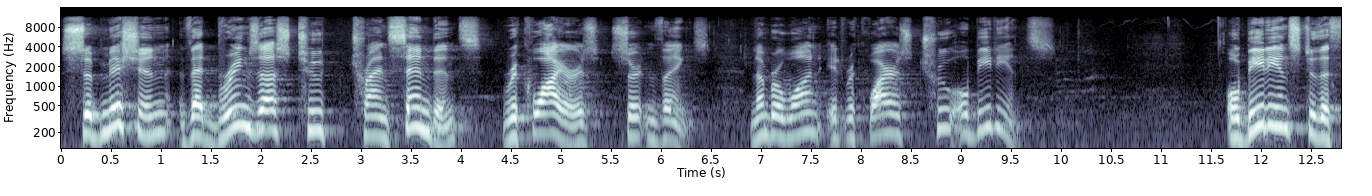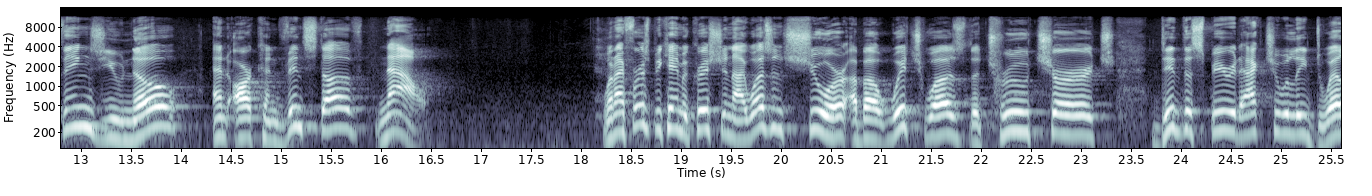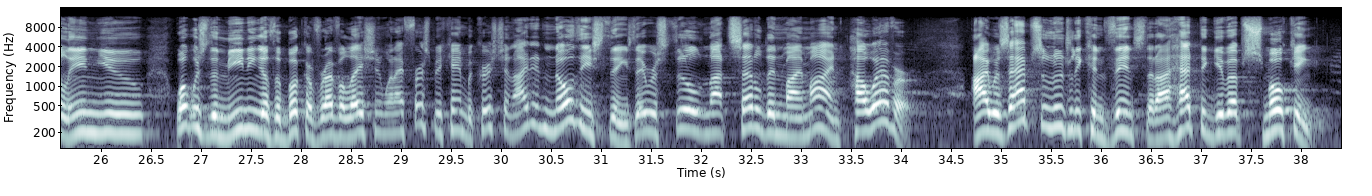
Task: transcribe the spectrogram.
Submission that brings us to transcendence requires certain things. Number one, it requires true obedience. Obedience to the things you know and are convinced of now. When I first became a Christian, I wasn't sure about which was the true church. Did the Spirit actually dwell in you? What was the meaning of the book of Revelation? When I first became a Christian, I didn't know these things. They were still not settled in my mind. However, I was absolutely convinced that I had to give up smoking.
